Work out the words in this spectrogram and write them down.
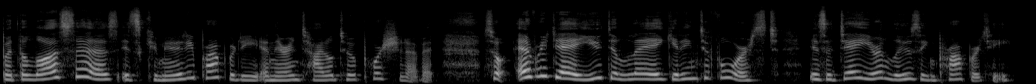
But the law says it's community property and they're entitled to a portion of it. So every day you delay getting divorced is a day you're losing property.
